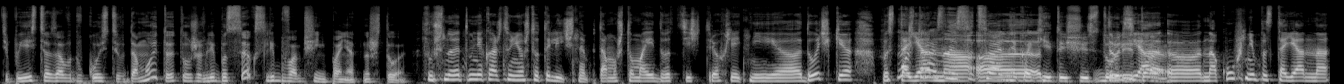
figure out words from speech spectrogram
Типа, если тебя зовут в гости домой, то это уже либо секс, либо вообще непонятно что. Слушай, ну это, мне кажется, у нее что-то личное, потому что мои 24-летней э, дочки постоянно... Может, социальные э, какие-то еще истории. Друзья да. э, на кухне постоянно,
